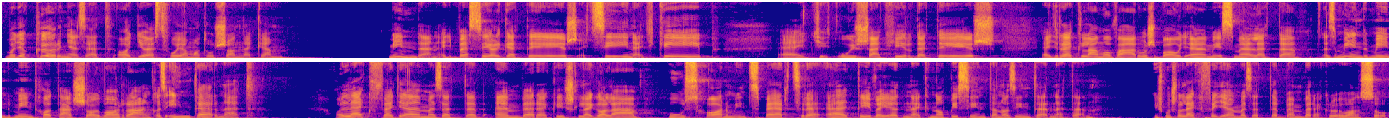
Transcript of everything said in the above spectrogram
vagy a környezet adja ezt folyamatosan nekem. Minden, egy beszélgetés, egy szín, egy kép, egy újsághirdetés, egy reklám a városba, hogy elmész mellette. Ez mind-mind-mind hatással van ránk. Az internet. A legfegyelmezettebb emberek is legalább 20-30 percre eltévejednek napi szinten az interneten. És most a legfegyelmezettebb emberekről van szó.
